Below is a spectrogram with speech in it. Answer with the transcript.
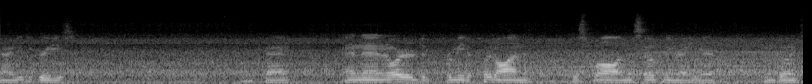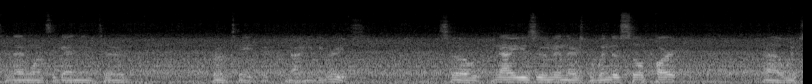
90 degrees. Okay. And then in order to, for me to put on this wall and this opening right here, I'm going to then once again need to rotate it 90 degrees. So now you zoom in, there's the windowsill part, uh, which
